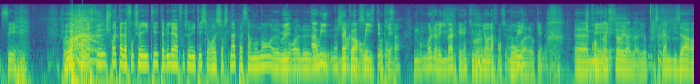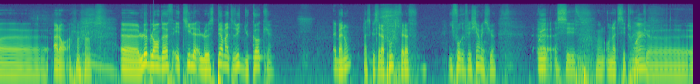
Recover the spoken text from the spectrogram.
C'est. Parce que je crois que t'as la fonctionnalité, t'avais la fonctionnalité sur, sur Snap à un moment euh, Oui. pour euh, le. Ah oui, d'accord, oui, pour ça. M- Moi j'avais l'image de quelqu'un qui Ouais. vomit en arc-en-ciel. Ah Bon, oui. voilà, ok. Euh, tu prends mais plein de céréales là. c'est quand même bizarre. euh, Alors, euh, le blanc d'œuf est-il le spermatozoïde du coq? Eh ben non, parce que c'est la poule qui fait l'œuf. Il faut réfléchir, messieurs. Euh, c'est, pff, on- a de ces trucs. Ouais. euh,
